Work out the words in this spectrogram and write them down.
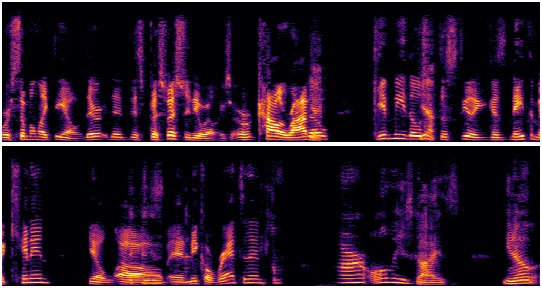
or someone like you know they're, they're especially the Oilers or Colorado. Yeah. Give me those Yeah. the because Nathan MacKinnon, you know, um, and Mikko Rantanen. are all these guys. You know,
